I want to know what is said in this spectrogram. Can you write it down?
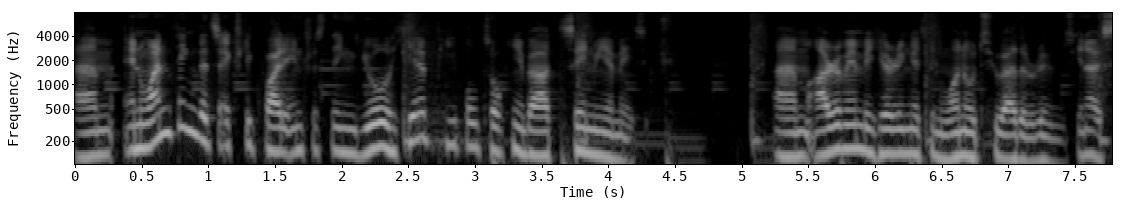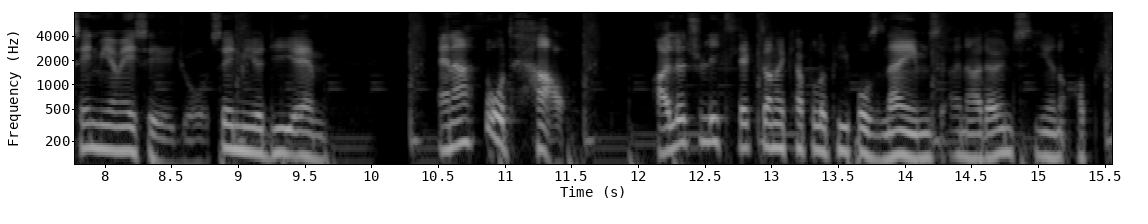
um, and one thing that's actually quite interesting, you'll hear people talking about send me a message. Um, I remember hearing it in one or two other rooms, you know, send me a message or send me a DM. And I thought, how? I literally clicked on a couple of people's names and I don't see an option.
